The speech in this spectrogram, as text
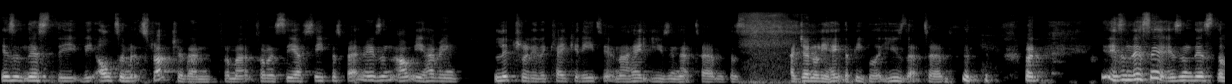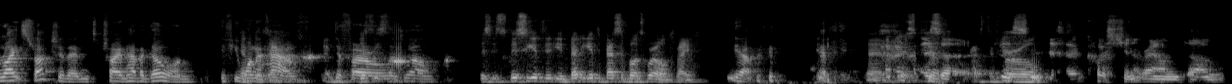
isn't this the, the ultimate structure then from a, from a CFC perspective? Isn't, aren't we having literally the cake and eat it? And I hate using that term because I generally hate the people that use that term. But isn't this it? Isn't this the right structure then to try and have a go on? If you Yeah, want to exactly. have Yeah, this is- deferral as well? This is, this you get, the- you get the best of both worlds, right? Yeah, The- There's the- a, there's there's a question around, um,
